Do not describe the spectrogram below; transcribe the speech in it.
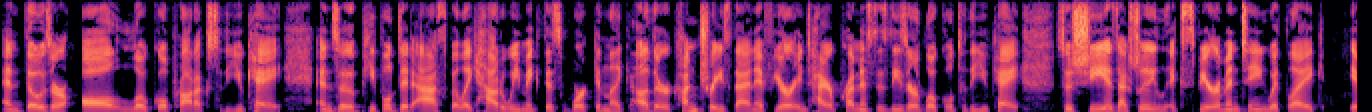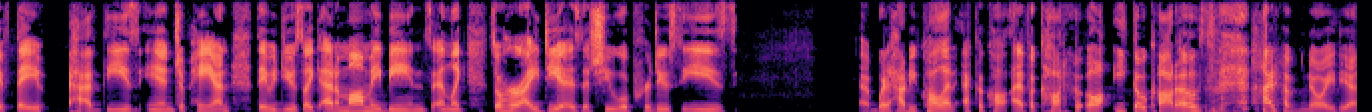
and those are all local products to the UK. And so people did ask, but like, how do we make this work in like other countries then if your entire premise is these are local to the UK? So she is actually experimenting with like, if they had these in Japan, they would use like edamame beans. And like, so her idea is that she will produce these uh, what how do you call it? Avocado oh, ecocados? I have no idea.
